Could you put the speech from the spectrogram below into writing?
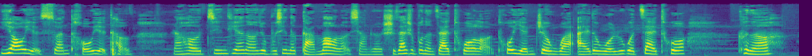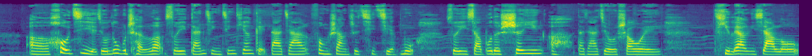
腰也酸，头也疼。然后今天呢，就不幸的感冒了，想着实在是不能再拖了，拖延症晚癌的我，如果再拖，可能，呃，后继也就录不成了。所以赶紧今天给大家奉上这期节目。所以小波的声音啊，大家就稍微体谅一下喽。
